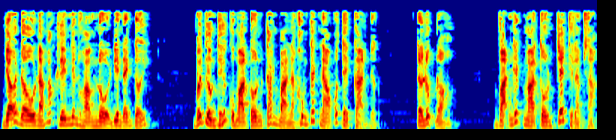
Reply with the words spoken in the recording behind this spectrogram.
Nhỡ đầu đám hắc liên nhân hoàng nổi điên đánh tới với thường thế của ma tôn căn bản là không cách nào có thể cản được. Tới lúc đó, vạn nhất ma tôn chết thì làm sao?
